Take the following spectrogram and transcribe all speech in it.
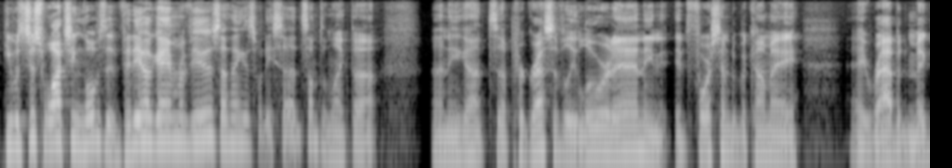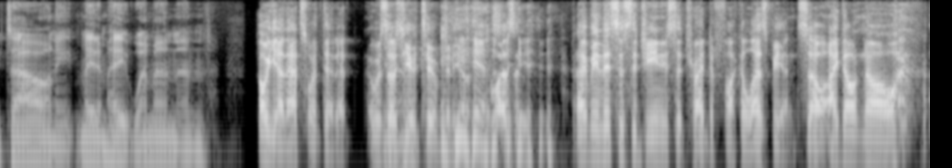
He was just watching what was it, video game reviews? I think is what he said, something like that and he got uh, progressively lured in. and it forced him to become a a rabid MGTOW, and he made him hate women. And oh yeah, that's what did it. It was yeah. those YouTube videos. yes. It wasn't. I mean, this is the genius that tried to fuck a lesbian. So I don't know.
